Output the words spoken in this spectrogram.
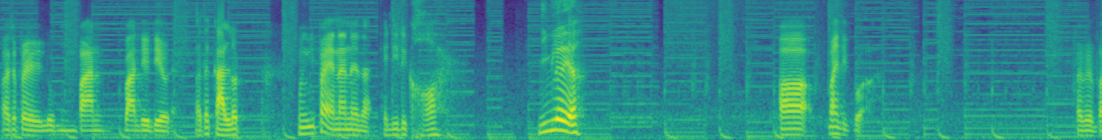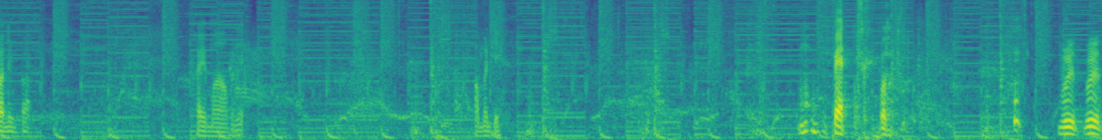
เราจะไปลุมบานบานเดียวๆเนี่ยเราต้องการลดมึงไปอันนั้นเลยล่ะไอ้นี่ดิคอยิงเลยเหรอเออไม่ดีกว่า ไปเป็นบอลดีกว่าใครมาวะเนี่ยเอามันดิอืมเป็ดวืดวืด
